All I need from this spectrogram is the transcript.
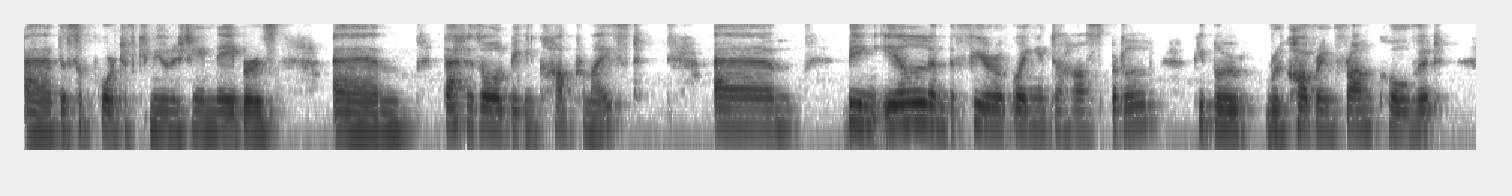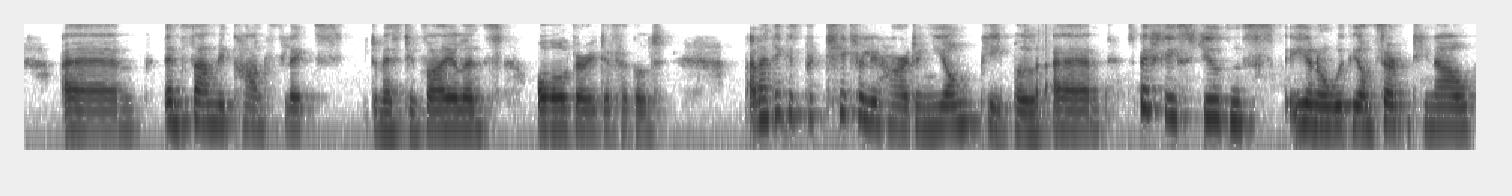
uh, the support of community and neighbours. Um, that has all been compromised. Um, being ill and the fear of going into hospital, people recovering from COVID, um, then family conflicts, domestic violence, all very difficult. And I think it's particularly hard in young people, um, especially students, you know, with the uncertainty now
